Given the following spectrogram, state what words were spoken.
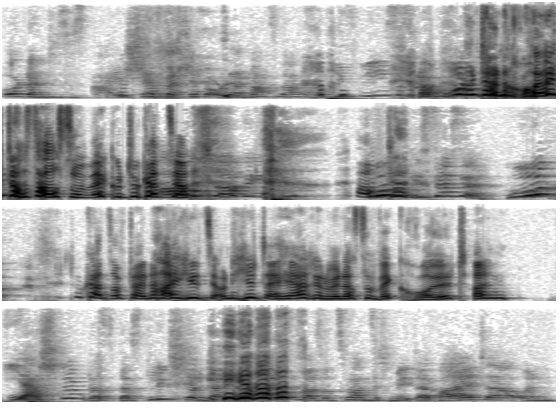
Und dann dieses Ei, Schepper, Schepper, und dann es nachher noch die Fliese kaputt. Und dann rollt das auch so weg und du kannst ja Oh, sorry. auf, Huch, ist das denn? Huch. du kannst auf deine High Heels ja auch nicht hinterherrennen, wenn das so wegrollt dann. Ja, stimmt, das, das glitscht dann ja. erstmal so 20 Meter weiter und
